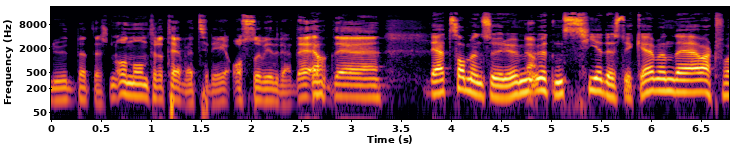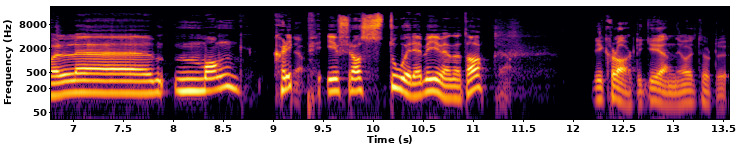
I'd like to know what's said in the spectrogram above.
Ruud Pettersen, og noen fra TV3 osv. Det, Ja. det Det er et sammensurium Ja. uten sidestykke, men det er i hvert fall uh, mange klipp fra store begivenheter. Vi klarte ikke igjen i alt, hørte du.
